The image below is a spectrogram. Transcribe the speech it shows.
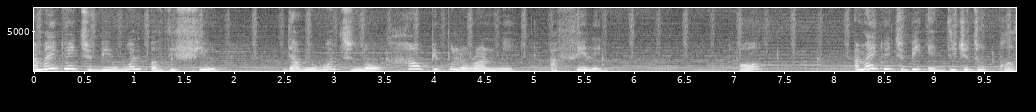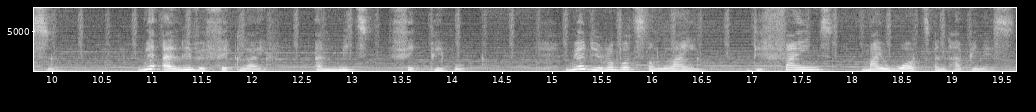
Am I going to be one of the few that will want to know how people around me are feeling? Or am I going to be a digital person where I live a fake life and meet fake people? Where the robots online defines my worth and happiness?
